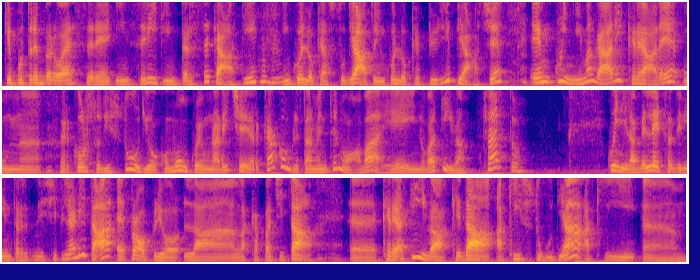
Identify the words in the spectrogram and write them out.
che potrebbero essere inseriti, intersecati Mhm. in quello che ha studiato, in quello che più gli piace e quindi magari creare un percorso di studio o comunque una ricerca completamente nuova e innovativa. Certo. Quindi la bellezza dell'interdisciplinarità è proprio la, la capacità eh, creativa che dà a chi studia, a chi ehm,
